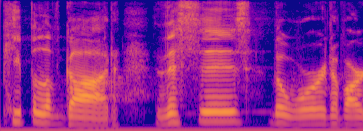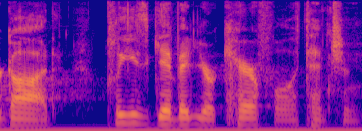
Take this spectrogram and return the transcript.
People of God, this is the word of our God. Please give it your careful attention.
